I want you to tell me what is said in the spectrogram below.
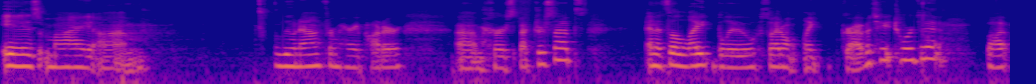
is my um, Luna from Harry Potter, um, her Spectrespecs. And it's a light blue, so I don't like gravitate towards it, but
